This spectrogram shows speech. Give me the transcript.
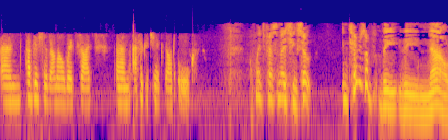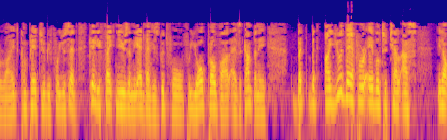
and publish it on our website, um, africacheck.org. Quite fascinating. So, in terms of the the now, right, compared to before, you said clearly fake news and the advent is good for, for your profile as a company, but but are you therefore able to tell us, you know,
